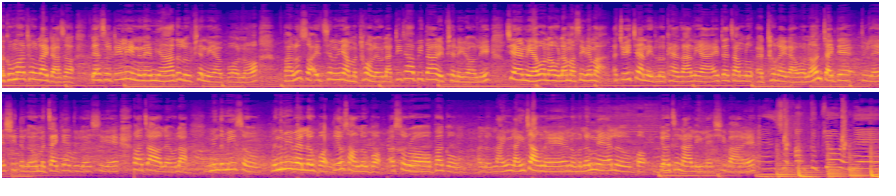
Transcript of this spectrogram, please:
အခုမှထုတ်လိုက်တာဆိုတော့ပြန်ဆိုတေးလေးနည်းနည်းများသလိုဖြစ်နေရပေါ့နော်ဘာလို့ဆိုတော့အဲ့ချင်းလေးကမထုံလဲဘူးလားတီးထားပြီးသားတွေဖြစ်နေတော့လေကြံနေရပေါ့နော်ဟိုလာမစိတ်ထဲမှာအကျွေးကြံနေတယ်လို့ခံစားနေရအဲ့တက်ကြောင့်မလို့အဲထုတ်လိုက်တာပေါ့နော်ကြိုက်တဲ့သူလည်းရှိတယ်လို့မကြိုက်တဲ့သူလည်းရှိရဲဟိုကကြောက်လဲဟိုလာမင်းသမီးဆိုမင်းသမီးပဲလုပ်ပေါ့တရုတ်ဆောင်လုပ်ပေါ့အဆိုတော့ဘက်ကုံအဲ့လို line line ကြောင်တယ်အဲ့လိုမလုံးနဲ့အဲ့လိုပေါ့ပြောချင်တာလေးလည်းရှိပါတယ် And you on to pure and yeah Good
